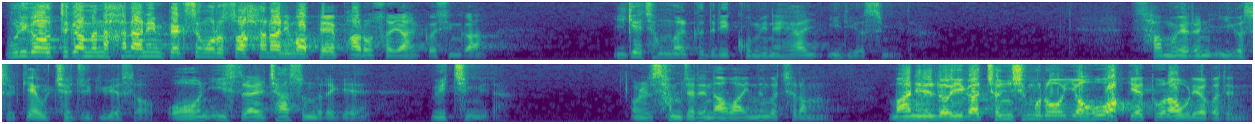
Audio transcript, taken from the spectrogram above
우리가 어떻게 하면 하나님 백성으로서 하나님 앞에 바로 서야 할 것인가? 이게 정말 그들이 고민해야 할 일이었습니다. 사무엘은 이것을 깨우쳐 주기 위해서 온 이스라엘 자손들에게 외칩니다. 오늘 3절에 나와 있는 것처럼 만일 너희가 전심으로 여호와께 돌아오려거든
